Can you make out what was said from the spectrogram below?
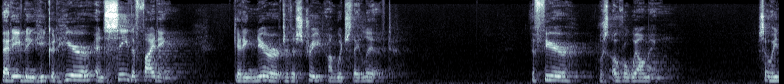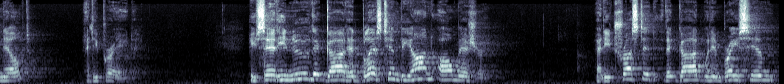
That evening, he could hear and see the fighting getting nearer to the street on which they lived. The fear was overwhelming. So he knelt and he prayed. He said he knew that God had blessed him beyond all measure, and he trusted that God would embrace him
